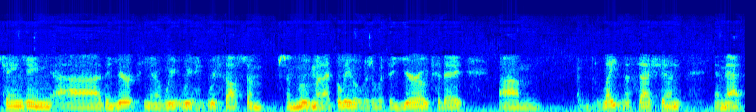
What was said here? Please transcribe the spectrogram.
changing uh, the euro. You know, we, we we saw some some movement. I believe it was with the euro today, um, late in the session, and that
